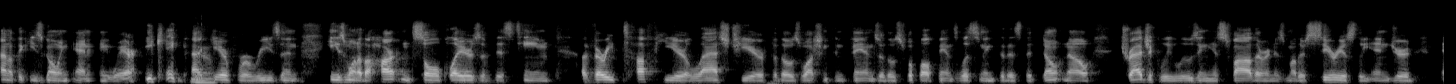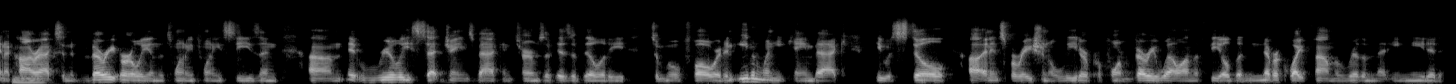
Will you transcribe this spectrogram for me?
I don't think he's going anywhere. He came back yeah. here for a reason. He's one of the heart and soul players of this team. A very tough year last year for those Washington fans or those football fans listening to this that don't know. Tragically losing his father and his mother seriously injured in a car mm-hmm. accident very early in the 2020 season. Um, it really set James back in terms of his ability to move forward. And even when he came back, he was still uh, an inspirational leader, performed very well on the field, but never quite found the rhythm that he needed.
